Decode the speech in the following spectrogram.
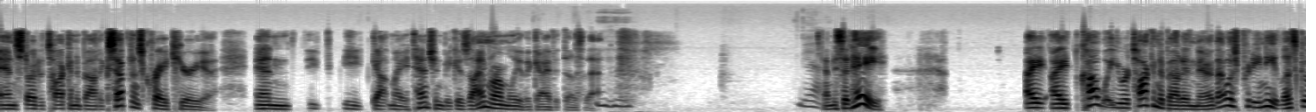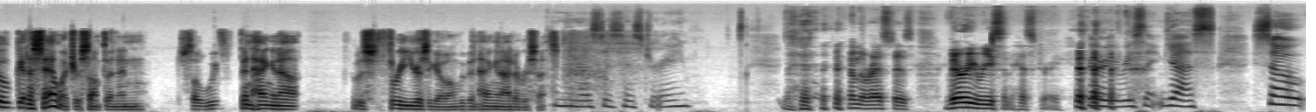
and started talking about acceptance criteria, and he, he got my attention because I'm normally the guy that does that. hmm Yeah. And he said, "Hey, I I caught what you were talking about in there. That was pretty neat. Let's go get a sandwich or something." And so we've been hanging out. It was three years ago, and we've been hanging out ever since. And the rest is history. and the rest is very recent history. Very recent, yes. So,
